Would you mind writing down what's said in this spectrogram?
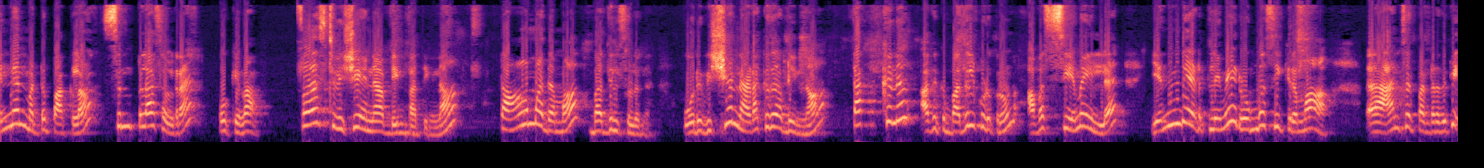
என்னன்னு மட்டும் பார்க்கலாம். சிம்பிளா சொல்றேன். ஓகேவா ஃபர்ஸ்ட் விஷயம் என்ன அப்படின்னு பாத்தீங்கன்னா தாமதமா பதில் சொல்லுங்க. ஒரு விஷயம் நடக்குது அப்படின்னா டக்குன்னு அதுக்கு பதில் கொடுக்கணும்னு அவசியமே இல்ல. எந்த இடத்துலயுமே ரொம்ப சீக்கிரமா ஆன்சர் பண்றதுக்கு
